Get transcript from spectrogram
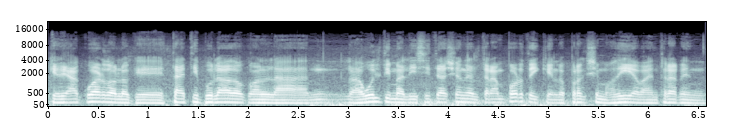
que de acuerdo a lo que está estipulado con la, última licitación del transporte y que en los próximos días va a entrar en,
